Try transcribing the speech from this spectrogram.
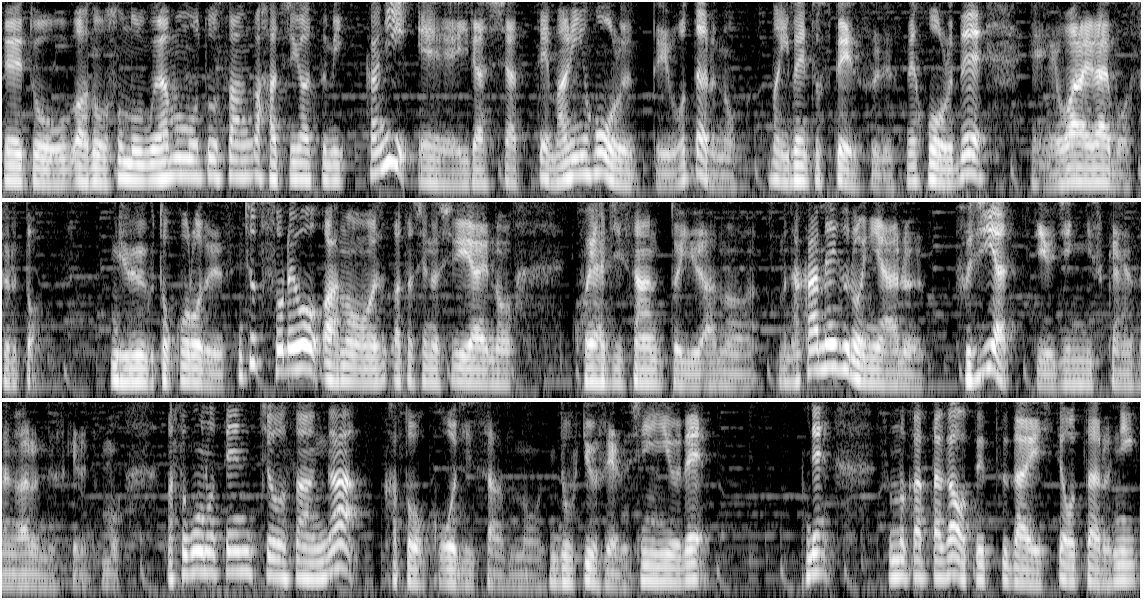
えっ、と、あの、その山本さんが8月3日に、えーいらっしゃって、マリンホールっていう小樽の、まあ、イベントスペースですね、ホールで、えーお笑いライブをするというところでですね、ちょっとそれを、あの、私の知り合いの小屋路さんというあの中目黒にある富士屋っていうジンギスカン屋さんがあるんですけれども、まあ、そこの店長さんが加藤浩二さんの同級生の親友ででその方がお手伝いして小樽に、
